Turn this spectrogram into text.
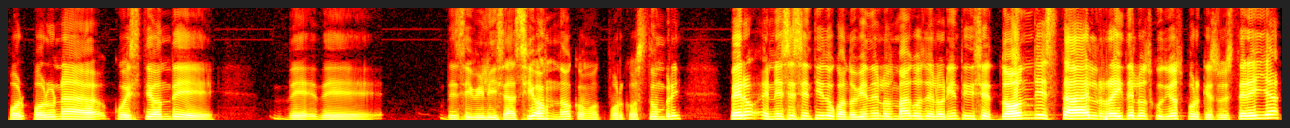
por, por una cuestión de, de, de, de civilización, ¿no? Como por costumbre. Pero en ese sentido, cuando vienen los magos del oriente, dice, ¿dónde está el rey de los judíos? Porque su estrella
